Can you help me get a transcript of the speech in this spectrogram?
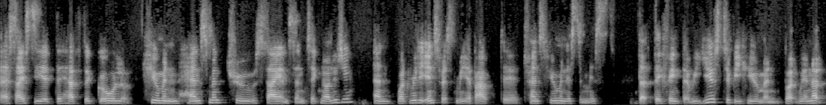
as i see it they have the goal of human enhancement through science and technology. And what really interests me about the transhumanism is that they think that we used to be human but we're not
